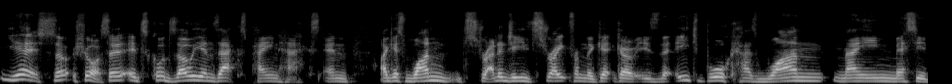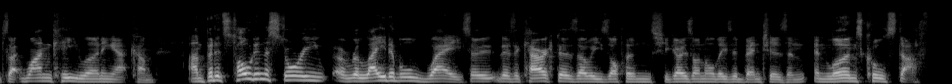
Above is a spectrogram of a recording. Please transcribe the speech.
Yeah, so sure. So it's called Zoe and Zak's Pain Hacks. And I guess one strategy straight from the get go is that each book has one main message, like one key learning outcome. Um, but it's told in a story, a relatable way. So there's a character, Zoe Zoppens. She goes on all these adventures and, and learns cool stuff.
